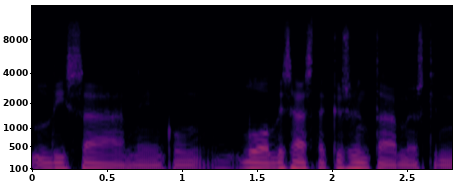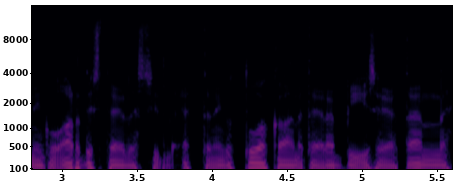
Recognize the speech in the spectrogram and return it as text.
lisää, niin kun, luo lisää sitä kysyntää myöskin niin kun artisteille sille, että niin kun tuokaa ne teidän biisejä tänne,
